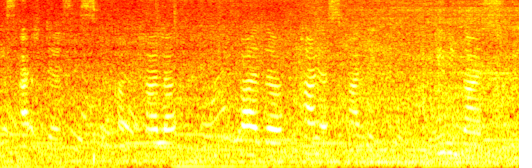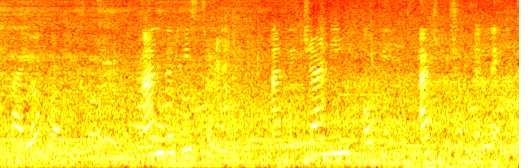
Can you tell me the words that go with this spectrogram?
this Archdiocese of Kampala, Father Pius Malek, the biography and the history and the journey of the Archbishop-elect,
